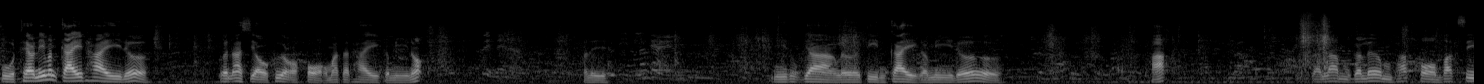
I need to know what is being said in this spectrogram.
ฟู้ดแถวนี้มันไกด์ไทยเด้อเพิ่นอาจสิเอาเครื่องเอาของมาแต่ไทยก็มีเนาะอันนี้มีทุกอย่างเลยตีนไก่ก็มีเด้อพักกระหล่ำก็เริ่มพักหอมพักซี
